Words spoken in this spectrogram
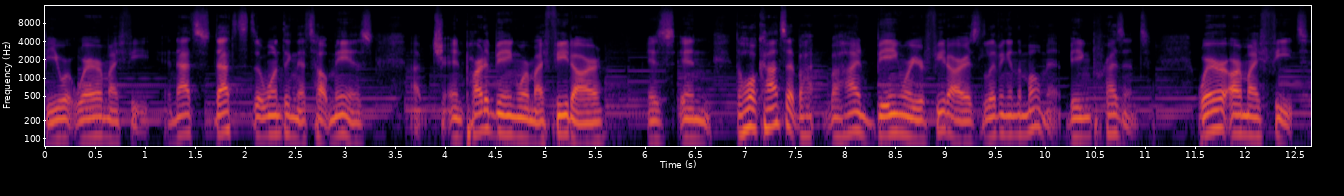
be where, are my feet? And that's that's the one thing that's helped me is, uh, and part of being where my feet are is in the whole concept behind being where your feet are is living in the moment, being present. Where are my feet?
